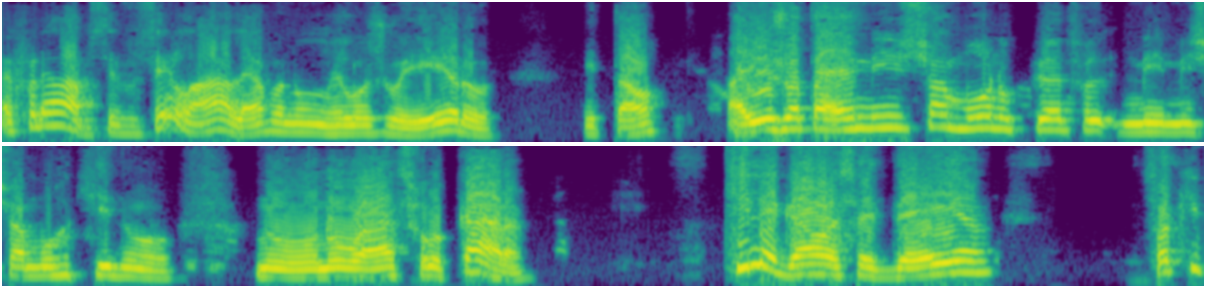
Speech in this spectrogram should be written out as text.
Aí eu falei, ah, você, sei lá, leva num relojoeiro e tal. Aí o JR me chamou no canto, me, me chamou aqui no, no, no WhatsApp, falou, cara, que legal essa ideia, só que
